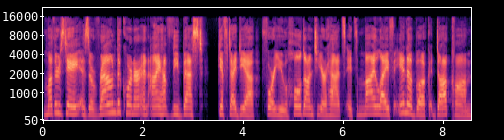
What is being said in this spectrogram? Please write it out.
Mother's Day is around the corner and I have the best gift idea for you. Hold on to your hats. It's mylifeinabook.com.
